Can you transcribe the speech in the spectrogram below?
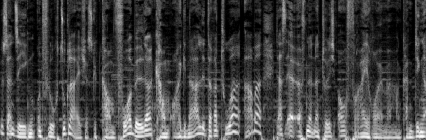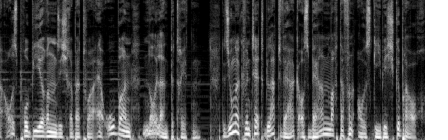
ist ein Segen und Fluch zugleich. Es gibt kaum Vorbilder, kaum Originalliteratur, aber das eröffnet natürlich auch Freiräume. Man kann Dinge ausprobieren, sich Repertoire erobern, Neuland betreten. Das junge Quintett Blattwerk aus Bern macht davon ausgiebig Gebrauch.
